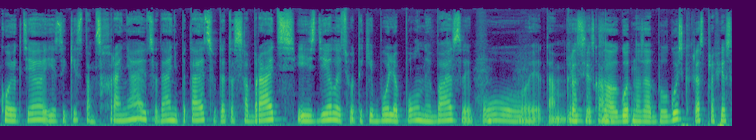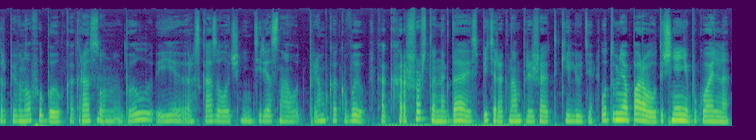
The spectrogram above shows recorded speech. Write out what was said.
кое-где языки там сохраняют пытаются, да, они пытаются вот это собрать и сделать вот такие более полные базы по э, там. Как раз я сказала, год назад был гость, как раз профессор Пивнов и был, как раз он был и рассказывал очень интересно, вот прям как вы, как хорошо, что иногда из Питера к нам приезжают такие люди. Вот у меня пара уточнений буквально.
